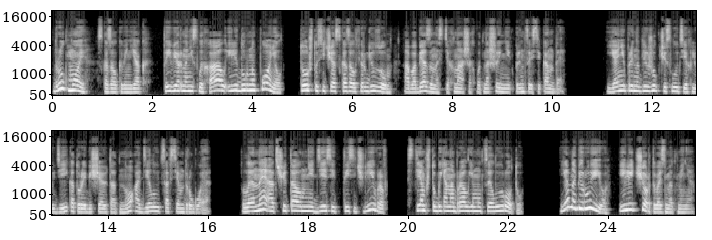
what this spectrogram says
«Друг мой», — сказал Ковиньяк, — «ты верно не слыхал или дурно понял, то, что сейчас сказал Фергюзон об обязанностях наших в отношении к принцессе Канде. Я не принадлежу к числу тех людей, которые обещают одно, а делают совсем другое. Лене отсчитал мне десять тысяч ливров с тем, чтобы я набрал ему целую роту. Я наберу ее, или черт возьмет меня.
